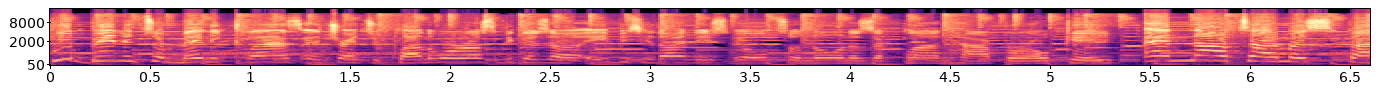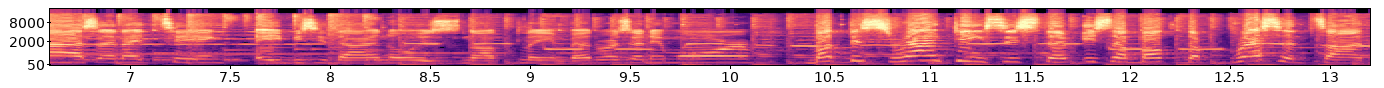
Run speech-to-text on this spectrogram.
He been into many clans and tried to clan war us because uh, ABC Dino is also known as a clan happer, okay? And now time has passed and I think ABC Dino is not playing Bed Wars anymore. But this ranking system is about the present time.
